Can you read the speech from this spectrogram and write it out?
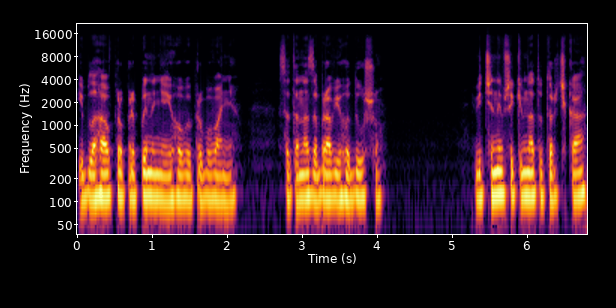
і благав про припинення його випробування. Сатана забрав його душу. Відчинивши кімнату торчка,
